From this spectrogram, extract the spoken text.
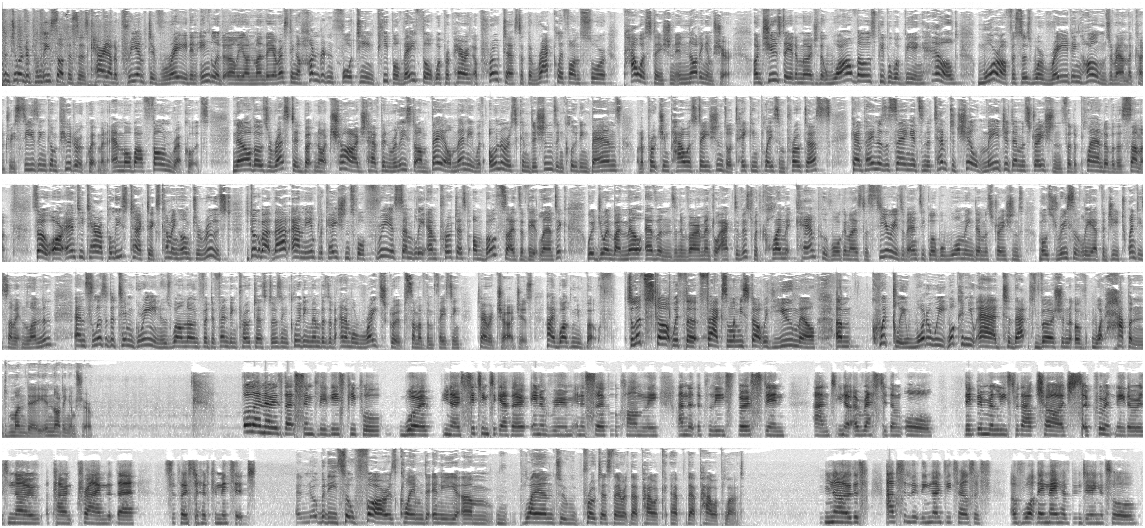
than 200 police officers carried out a preemptive raid in England early on Monday, arresting 114 people they thought were preparing a protest at the Ratcliffe on Soar power station in Nottinghamshire. On Tuesday, it emerged that while those people were being held, more officers were raiding homes around the country, seizing computer equipment and mobile phone records. Now, those arrested but not charged have been released on bail, many with onerous conditions, including bans on approaching power stations or taking place in protests. Campaigners are saying it's an attempt to chill major demonstrations that are planned over the summer. So, are anti terror police tactics coming home to roost? To talk about that and the implications for free assembly and protest on both sides of the Atlantic, we're joined by Mel Evans, an environmental activist with Climate Camp, who've organized a series of anti global warming demonstrations, most recently at the G20 summit in London, and solicitor Tim Green, who's well known for defending protesters, including members of animal rights groups, some of them facing terror charges. Hi, welcome you both. So let's start with the facts, and let me start with you, Mel. Um, quickly, what we? What can you add to that version of what happened Monday in Nottinghamshire? All I know is that simply these people were, you know, sitting together in a room in a circle calmly, and that the police burst in and, you know, arrested them all. They've been released without charge, so currently there is no apparent crime that they're supposed to have committed. And nobody so far has claimed any um, plan to protest there at that power at that power plant. No, there's absolutely no details of, of what they may have been doing at all.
